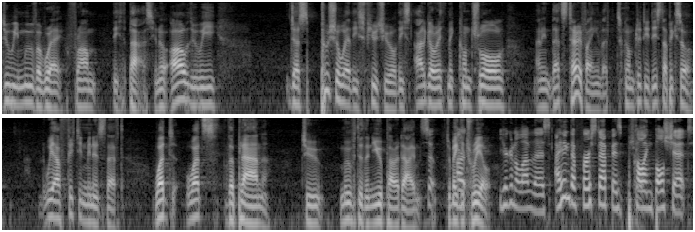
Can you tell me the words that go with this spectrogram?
do we move away from this past? You know, how do we just push away this future, this algorithmic control? I mean, that's terrifying. That's completely dystopic. So we have 15 minutes left. What what's the plan to move to the new paradigm So to make are- it real? You're going to love this. I think the first step is calling bullshit,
